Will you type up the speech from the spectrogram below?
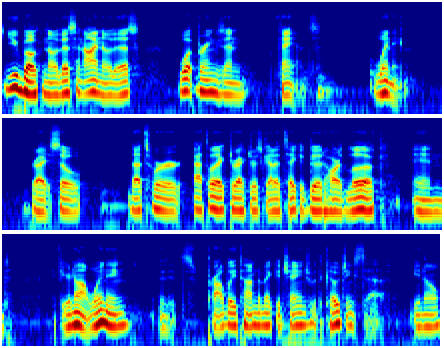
you both know this and i know this what brings in fans winning right so that's where athletic directors got to take a good hard look and if you're not winning it's probably time to make a change with the coaching staff you know?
